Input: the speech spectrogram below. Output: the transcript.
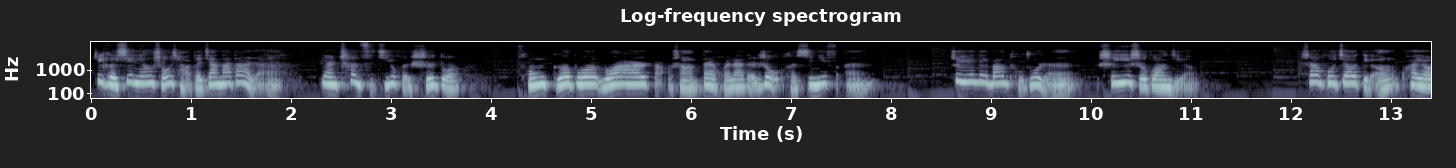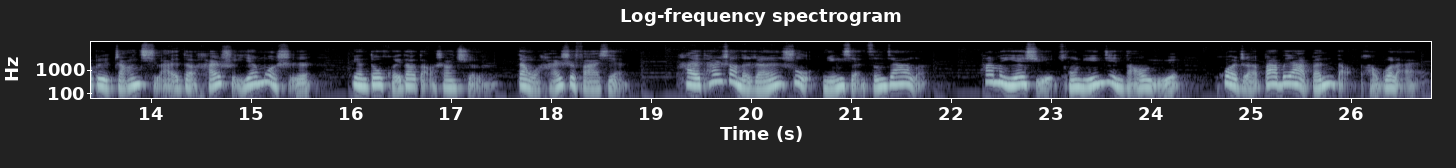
这个心灵手巧的加拿大人便趁此机会拾掇从格博罗阿尔岛上带回来的肉和细米粉。至于那帮土著人，十一时光景，珊瑚礁顶快要被涨起来的海水淹没时，便都回到岛上去了。但我还是发现，海滩上的人数明显增加了。他们也许从临近岛屿或者巴布亚本岛跑过来，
